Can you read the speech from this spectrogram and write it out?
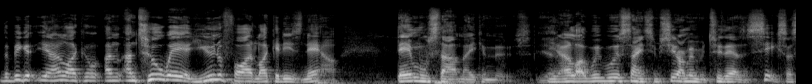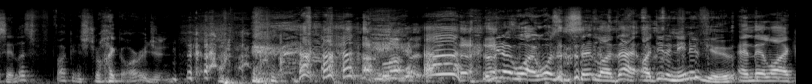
The bigger, you know, like un, until we're unified like it is now, then we'll start making moves. You know, like we, we were saying some shit. I remember in 2006, I said, let's fucking strike Origin. I love it. Uh, you know why? It wasn't said like that. I did an interview and they're like,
